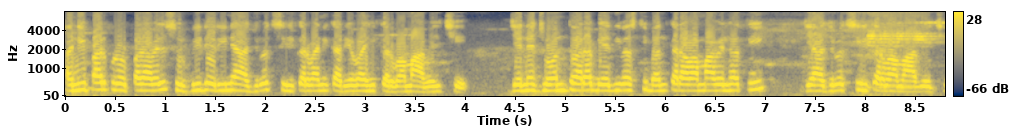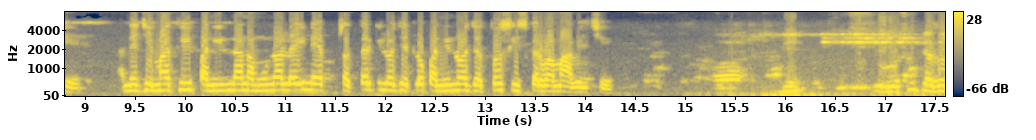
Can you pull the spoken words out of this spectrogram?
હની પાર્ક રોડ પર આવેલ સુરભી ડેરીને આજરોજ સીલ કરવાની કાર્યવાહી કરવામાં આવેલ છે જેને ઝોન દ્વારા બે દિવસથી બંધ કરાવવામાં આવેલ હતી જે આજરોજ સીલ કરવામાં આવે છે. અને જેમાંથી પનીરના નમૂના લઈને સત્તર કિલો જેટલો પનીરનો જથ્થો સીઝ કરવામાં આવેલ છે. શું કહેશો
